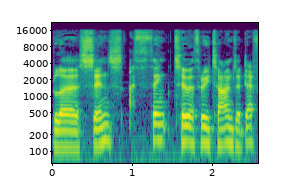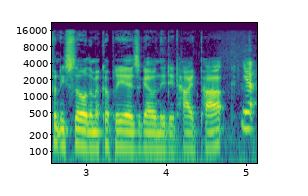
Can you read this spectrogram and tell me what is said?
Blur since. I think two or three times. I definitely saw them a couple of years ago, and they did Hyde Park Yep,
